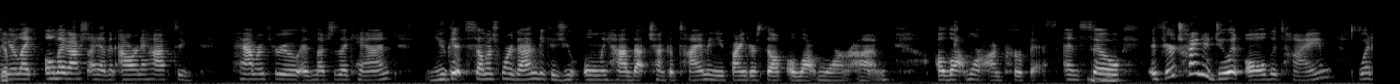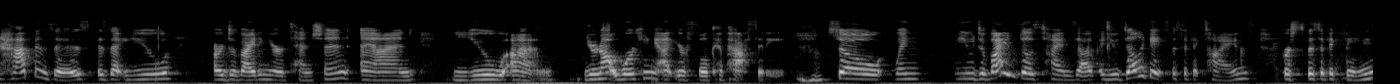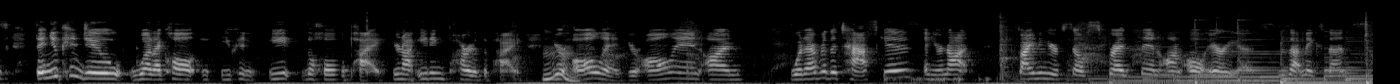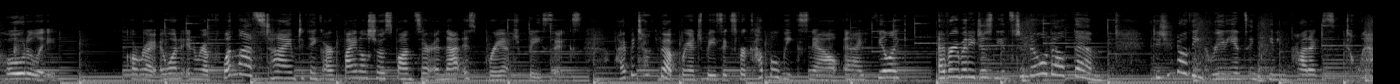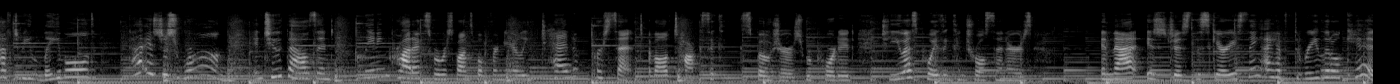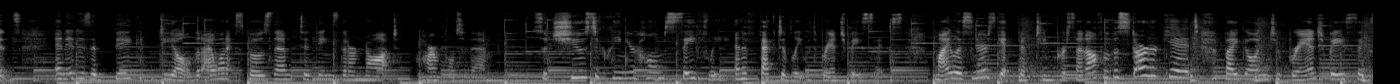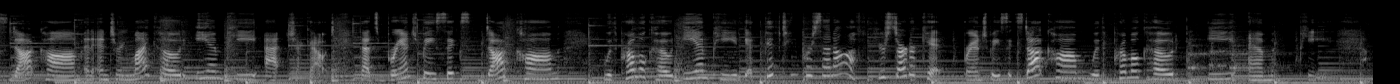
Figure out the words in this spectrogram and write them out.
And you're like, oh my gosh, I have an hour and a half to hammer through as much as I can. You get so much more done because you only have that chunk of time, and you find yourself a lot more um, a lot more on purpose. And so mm-hmm. if you're trying to do it all the time, what happens is is that you are dividing your attention and you um, you're not working at your full capacity. Mm-hmm. So when you divide those times up and you delegate specific times for specific things, then you can do what I call you can eat the whole pie. You're not eating part of the pie. Mm. You're all in. You're all in on whatever the task is, and you're not finding yourself spread thin on all areas. Does that make sense? Totally. All right, I want to interrupt one last time to thank our final show sponsor, and that is Branch Basics. I've been talking about Branch Basics for a couple weeks now, and I feel like everybody just needs to know about them. Did you know the ingredients in cleaning products don't have to be labeled? That is just wrong. In 2000, cleaning products were responsible for nearly 10% of all toxic exposures reported to U.S. poison control centers and that is just the scariest thing. I have three little kids, and it is a big deal that I want to expose them to things that are not harmful to them. So choose to clean your home safely and effectively with Branch Basics. My listeners get 15% off of a starter kit by going to branchbasics.com and entering my code EMP at checkout. That's branchbasics.com with promo code EMP to get 15% off your starter kit. Branchbasics.com with promo code EMP.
